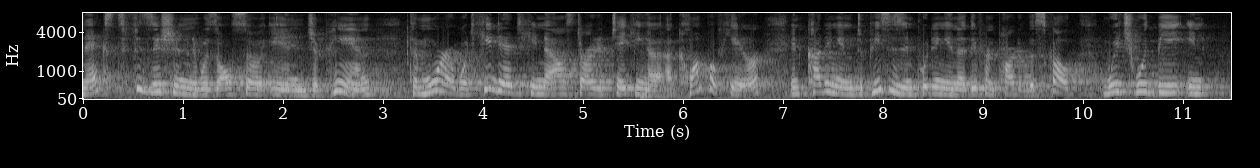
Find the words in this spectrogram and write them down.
next physician was also in Japan, Tamura. What he did, he now started taking a, a clump of hair and cutting it into pieces and putting in a different part of the scalp, which would be in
